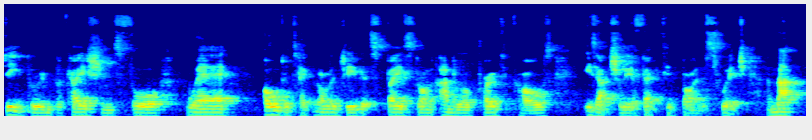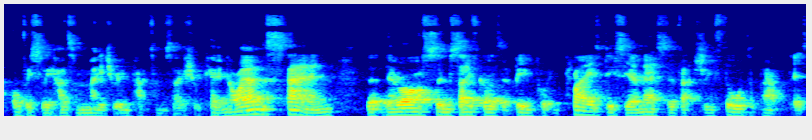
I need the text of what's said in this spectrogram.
deeper implications for where older technology that's based on analog protocols is actually affected by the switch. And that obviously has a major impact on social care. Now, I understand that there are some safeguards that are being put in place. DCMS have actually thought about this,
